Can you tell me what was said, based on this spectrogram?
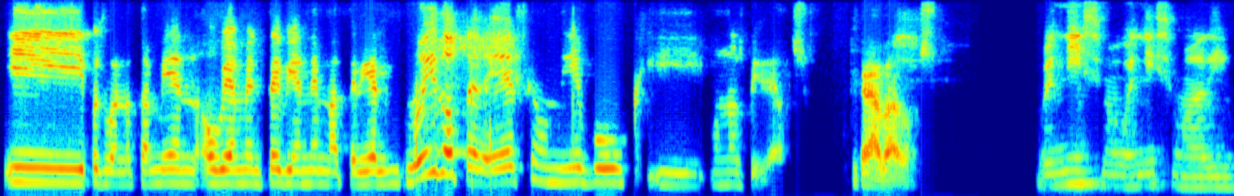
Y pues bueno, también obviamente viene material incluido, PDF, un ebook y unos videos grabados. Buenísimo, buenísimo, Adi.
